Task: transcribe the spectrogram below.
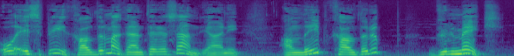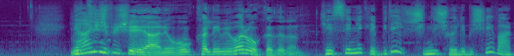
o espriyi kaldırmak enteresan. Yani anlayıp kaldırıp gülmek. Yani, Müthiş bir şey yani o kalemi var o kadının. Kesinlikle bir de şimdi şöyle bir şey var.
